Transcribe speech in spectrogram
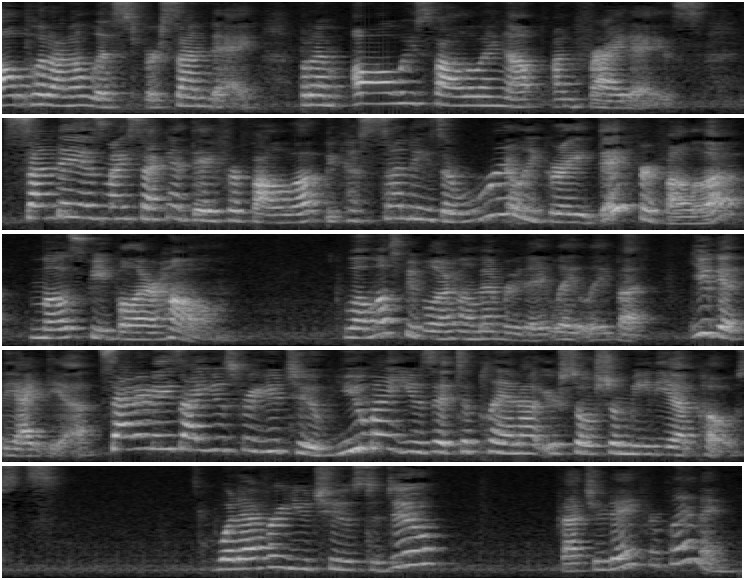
I'll put on a list for Sunday. But I'm always following up on Fridays. Sunday is my second day for follow up because Sunday is a really great day for follow up. Most people are home. Well, most people are home every day lately, but you get the idea. Saturdays I use for YouTube. You might use it to plan out your social media posts. Whatever you choose to do, that's your day for planning.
